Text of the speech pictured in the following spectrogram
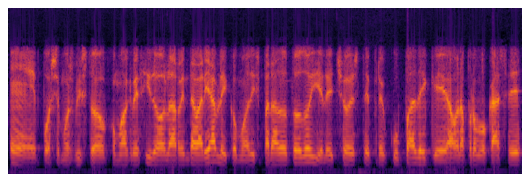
eh, pues hemos visto cómo ha crecido la renta variable y cómo ha disparado todo y el hecho este preocupa de que ahora provocase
